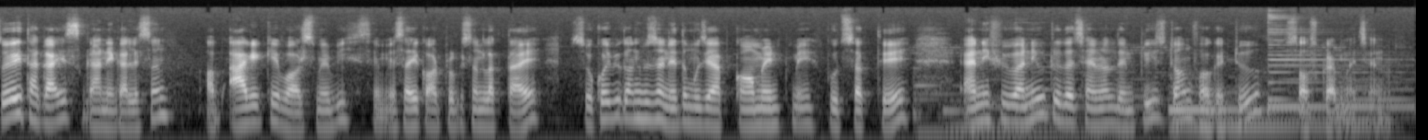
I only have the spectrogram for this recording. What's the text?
सो यही था गाइस गाने का लेसन अब आगे के वर्ष में भी सेम ऐसा ही कॉर्ड प्रोग्रेशन लगता है। सो so, कोई भी कन्फ्यूज़न है तो मुझे आप कमेंट में पूछ सकते हैं। And if you are new to the channel then please don't forget to subscribe my channel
